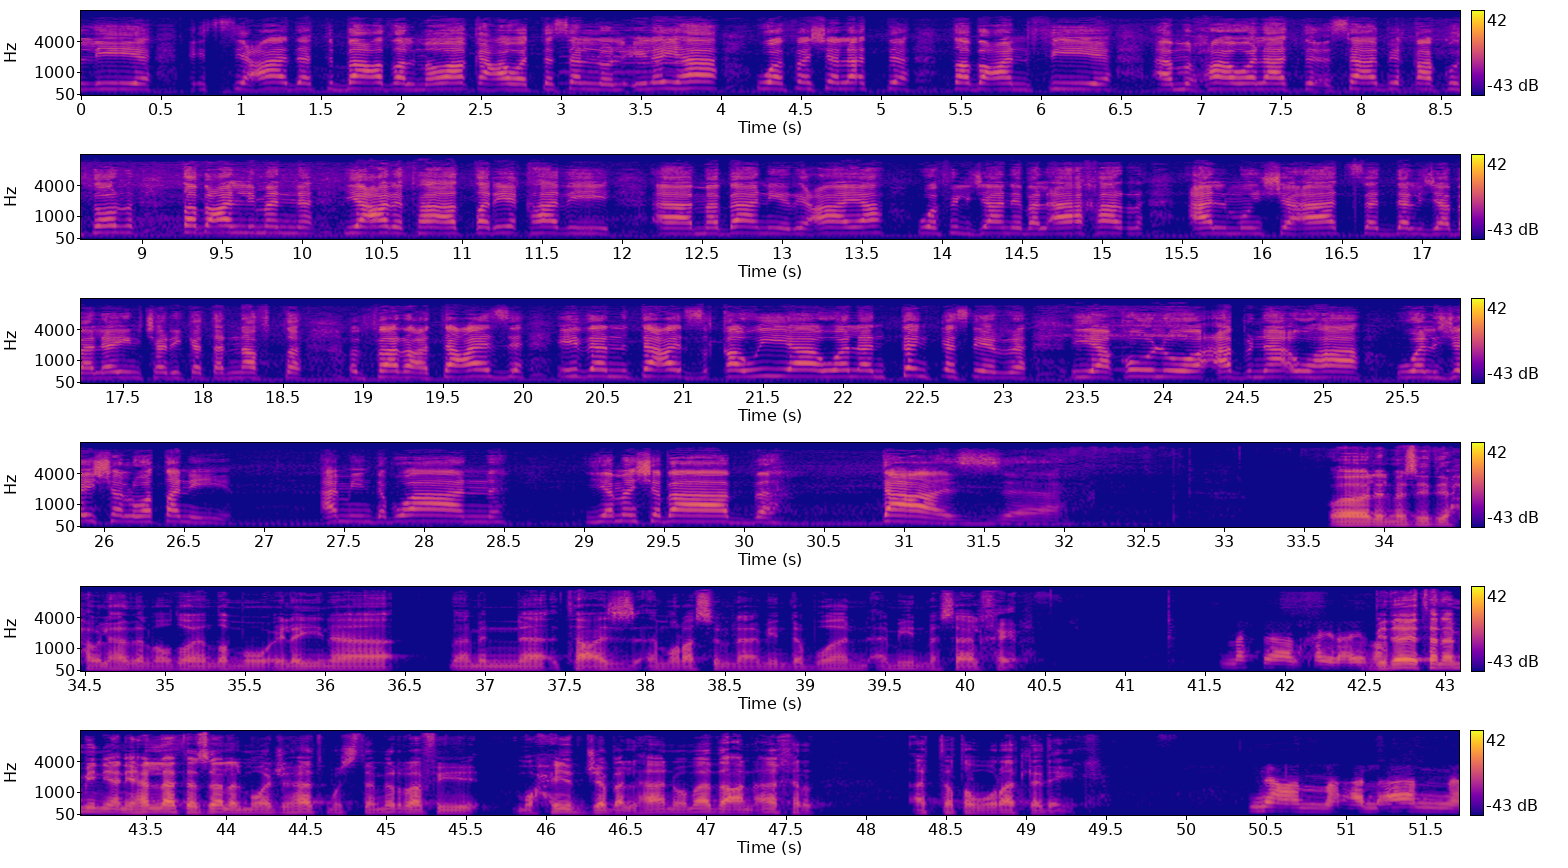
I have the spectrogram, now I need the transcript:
لاستعادة بعض المواقع والتسلل إليها وفشلت طبعا في محاولات سابقة كثر. طبعا لمن يعرف الطريق هذه آه، مباني رعاية. وفي الجانب الآخر المنشآت سد الجبلين شركة النفط فرع تعز إذا تعز قوية ولن تنكسر يقول أبناؤها والجيش الوطني. أمين دبوان. يمن شباب تعز. وللمزيد حول هذا الموضوع ينضم إلينا من تعز مراسلنا أمين دبوان. أمين مساء الخير. مساء الخير أيضا. بداية أمين يعني هل لا تزال المواجهات مستمرة في محيط جبل هان؟ وماذا عن آخر التطورات لديك؟ نعم الآن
